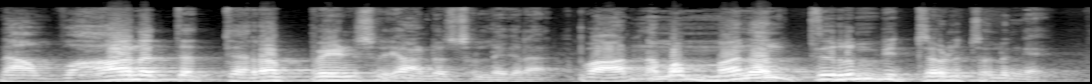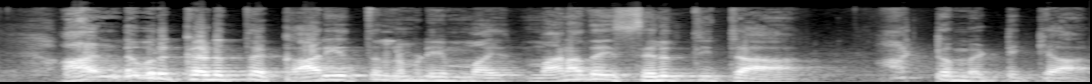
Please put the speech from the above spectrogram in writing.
நான் வானத்தை திறப்பேன்னு சொல்லி ஆண்டவர் சொல்லுகிறார். இப்போ நம்ம மனம் திரும்பிட்டோன்னு சொல்லுங்க. ஆண்டவருக்கு அடுத்த காரியத்தில் நம்முடைய ம- மனதை செலுத்திட்டா ஆட்டோமேட்டிக்காக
